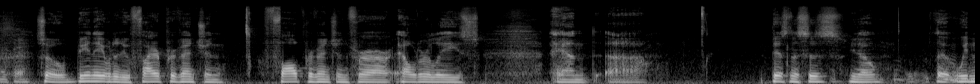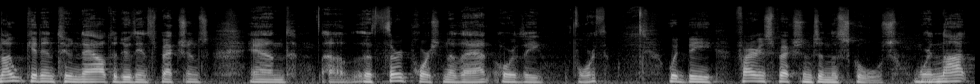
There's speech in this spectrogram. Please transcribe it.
Okay. So being able to do fire prevention, fall prevention for our elderlies, and uh, businesses, you know, that we don't get into now to do the inspections. And uh, the third portion of that, or the fourth, would be fire inspections in the schools. We're not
